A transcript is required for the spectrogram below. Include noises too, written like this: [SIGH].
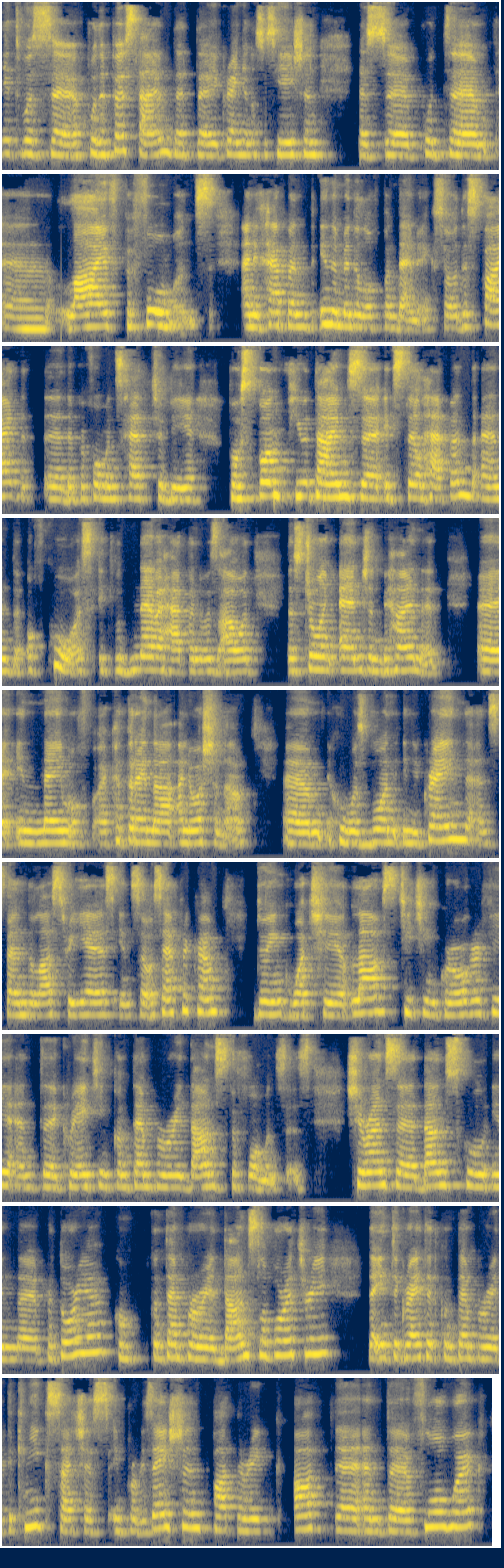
It was uh, for the first time that the Ukrainian Association has uh, put um, uh, live performance and it happened in the middle of pandemic. So despite uh, the performance had to be postponed few times, uh, it still happened. And of course, it would never happen without the strong engine behind it in name of Katerina Alyoshina um, who was born in Ukraine and spent the last three years in South Africa doing what she loves, teaching choreography and uh, creating contemporary dance performances. She runs a dance school in uh, Pretoria, contemporary dance laboratory, the integrated contemporary techniques such as improvisation, partnering art uh, and uh, floor work,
